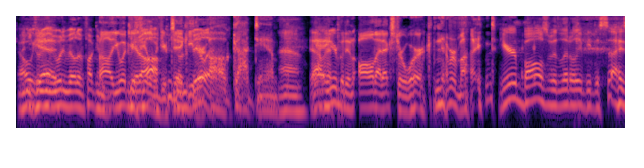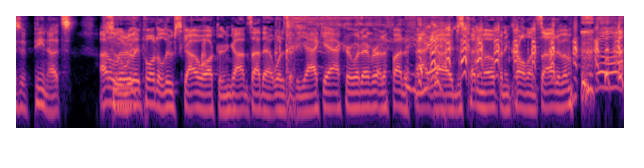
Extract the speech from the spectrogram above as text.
And Oh you, yeah. you wouldn't be able to fucking. Oh, you wouldn't get feel it with your 'cause you dick wouldn't either. Oh, god damn. Yeah. Yeah, I you're- would put in all that extra work. Never mind. Your balls would literally be the size of peanuts. I'd have So literally we- pulled a Luke Skywalker and got inside that. What is it, the yak yak or whatever? I'd find a fat guy and just cut him open and crawl inside of him.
